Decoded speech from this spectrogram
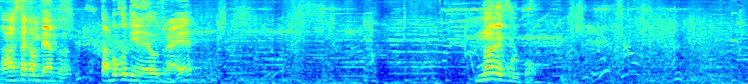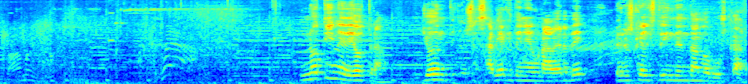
Ah, está cambiando. Tampoco tiene otra, ¿eh? No le culpo. No tiene de otra. Yo o sea, sabía que tenía una verde, pero es que le estoy intentando buscar,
